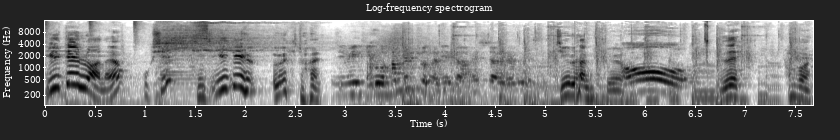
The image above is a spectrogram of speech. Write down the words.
1대1로 하나요? 혹시? 진짜 1대1, 왜 이렇게 좋아해? 이미 뒤로 300초 달린 다음에 시작을 해보겠습니다. 뒤로 담을게요. 오. 네, 한번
